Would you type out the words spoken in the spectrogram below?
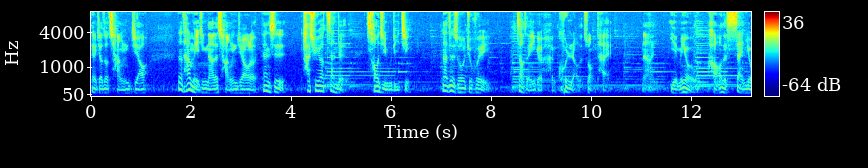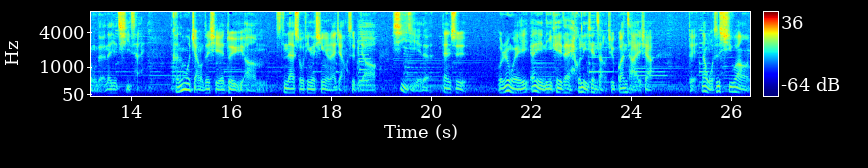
那个叫做长焦。那他们已经拿着长焦了，但是他却要站得超级无敌近，那这时候就会造成一个很困扰的状态。那也没有好好的善用的那些器材，可能我讲这些对于嗯正在收听的新人来讲是比较细节的，但是我认为哎，你可以在婚礼现场去观察一下。对，那我是希望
